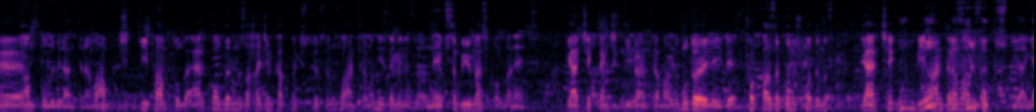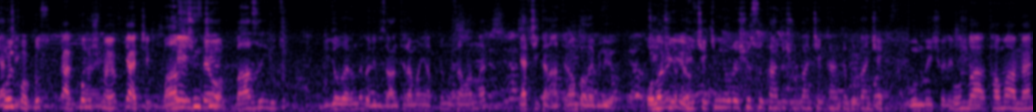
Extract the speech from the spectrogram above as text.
Ee, Pump dolu bir antrenman. pump, ciddi pump dolu. Eğer kollarınıza hacim katmak istiyorsanız o antrenmanı izlemeniz lazım. Net. Yoksa büyümez kollar. Net. Gerçekten ciddi bir antrenmandı. Bu da öyleydi. Çok fazla konuşmadığımız gerçek Bu- bir bu- bu antrenmandı. full fokustu ya, Full gerçek. fokus. Yani konuşma yok. Gerçek. Bazı Neyse çünkü o. bazı YouTube videolarında böyle biz antrenman yaptığımız zamanlar gerçekten antrenman olabiliyor. Olabiliyor. Çünkü çekimle uğraşıyorsun kanka şuradan çek kanka buradan çek. Bunda hiç öyle bir şey Bunda yok. tamamen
